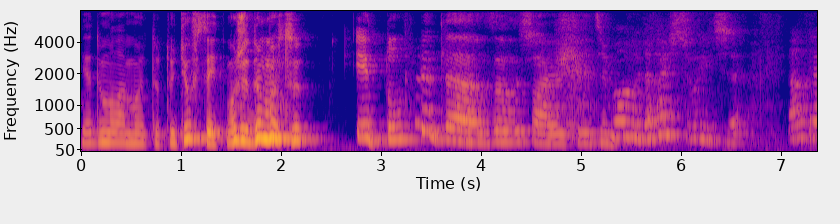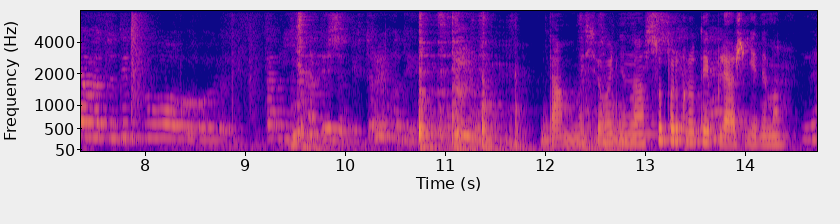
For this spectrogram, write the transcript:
Я думала, ми тут утюг стоїть, може, думаю, тут і туфлі для залишаються цим. Мамо, давай швидше. Нам треба туди по там їхати ще півтори години. Да, ми сьогодні на суперкрутий пляж їдемо. Не?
